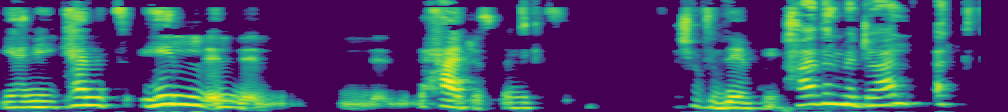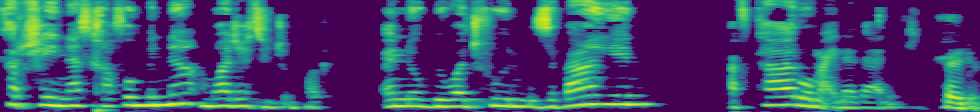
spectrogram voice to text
يعني كانت هي ال- ال- ال- الحاجز إنك شوفي تبدين فيه. بهذا المجال أكثر شيء الناس يخافون منه مواجهة الجمهور إنه بيواجهون زباين أفكار وما إلى ذلك حلو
